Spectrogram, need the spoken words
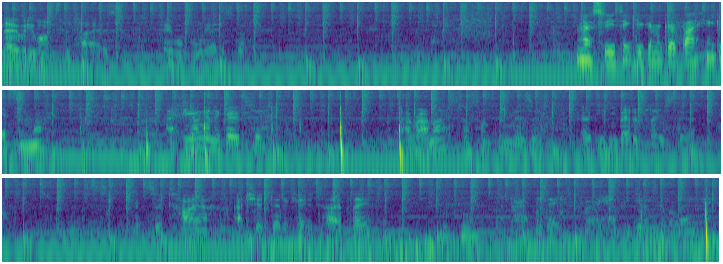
know. Nobody wants the tyres. They want all the other stuff. No, so you think you're gonna go back and get some more? I think I'm going to go to Aranas or something. There's a, a even better place there. It's, a tyre, actually a dedicated tyre place. Mm-hmm. Apparently they're very happy giving them away.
